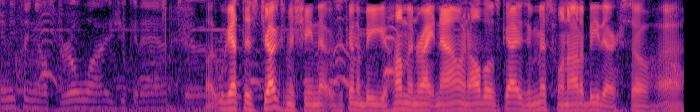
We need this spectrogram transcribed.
Anything else drill wise you could add to... uh, we got this jugs machine that was going to be humming right now and all those guys who missed one ought to be there. So uh,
